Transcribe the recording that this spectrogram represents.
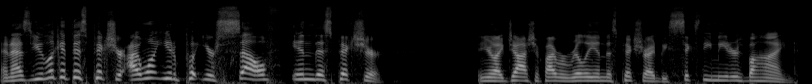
And as you look at this picture, I want you to put yourself in this picture. And you're like, Josh, if I were really in this picture, I'd be 60 meters behind.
